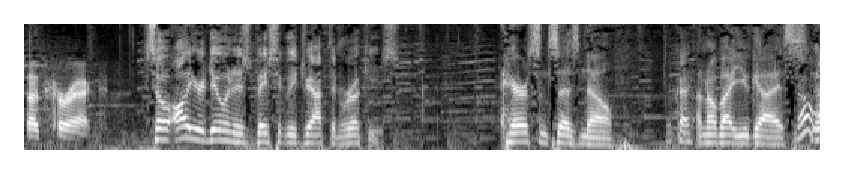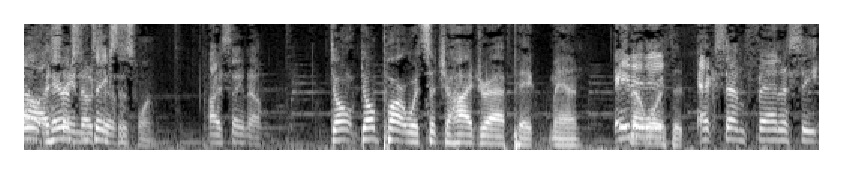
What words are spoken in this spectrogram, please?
That's correct. So all you're doing is basically drafting rookies. Harrison says no. Okay. I don't know about you guys. No, No, well, I say Harrison no, takes too. this one. I say no. Don't don't part with such a high draft pick, man. It's not worth it. XM Fantasy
